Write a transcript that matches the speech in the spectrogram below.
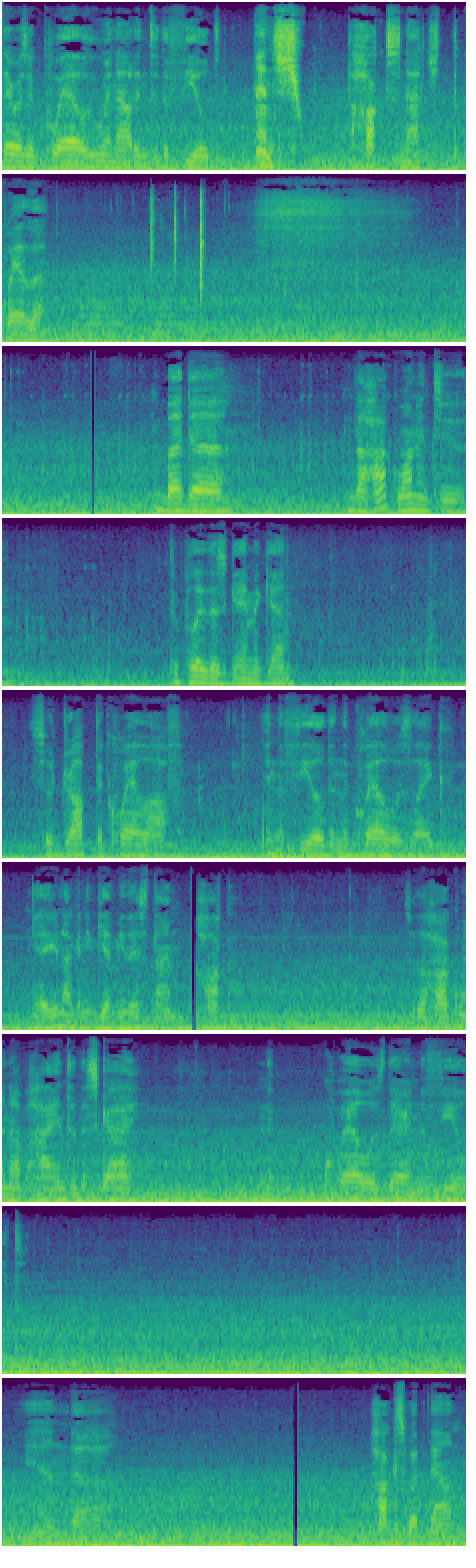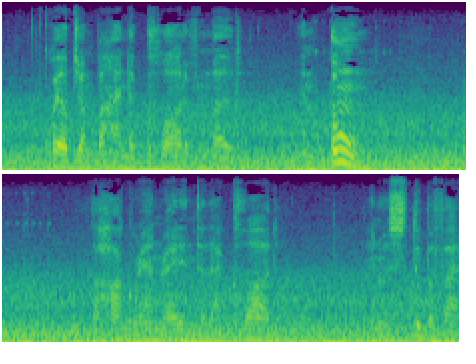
there was a quail who went out into the field and shoo, the hawk snatched the quail up. But uh, the hawk wanted to to play this game again. So dropped the quail off in the field and the quail was like, "Yeah, you're not to get me this time, hawk." So the hawk went up high into the sky was there in the field. And uh, hawk swept down. Quail jumped behind a clod of mud, and boom! The hawk ran right into that clod and was stupefied.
